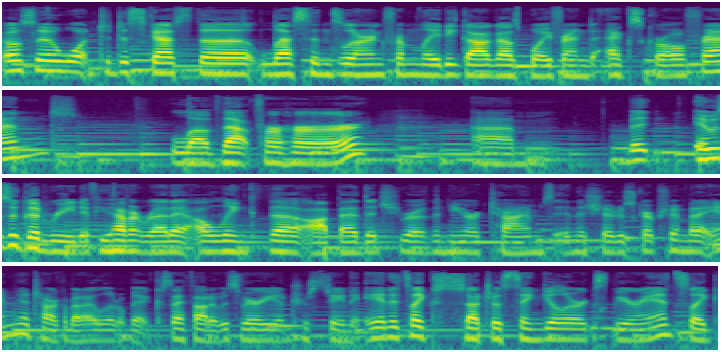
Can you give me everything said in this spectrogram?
I also want to discuss the lessons learned from Lady Gaga's boyfriend, ex girlfriend. Love that for her. Um, but it was a good read. If you haven't read it, I'll link the op ed that she wrote in the New York Times in the show description. But I am going to talk about it a little bit because I thought it was very interesting. And it's like such a singular experience. Like,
